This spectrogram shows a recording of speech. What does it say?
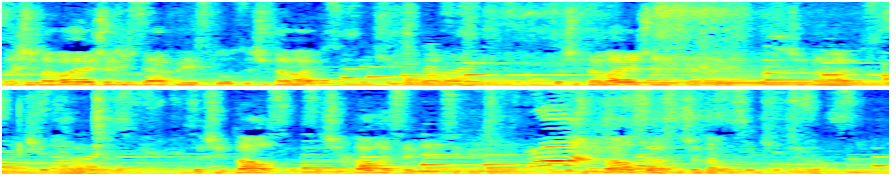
Сочетоваешься Христу. Сочетоваюсь. Сочетоваешься Христу. Сочетоваюсь. Сочетался, сочеталась ли Иси Христу? Сочетался, сочетался. Сочетался,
